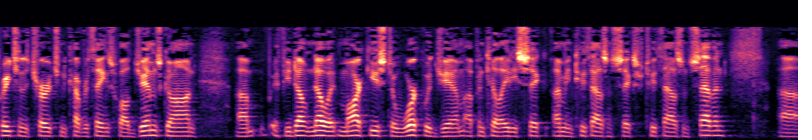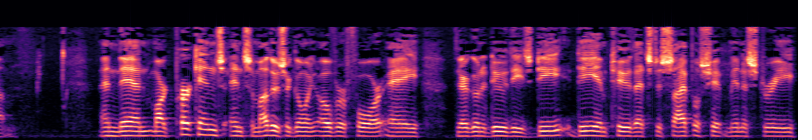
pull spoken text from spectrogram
preach in the church and cover things while Jim's gone. Um, if you don't know it, Mark used to work with Jim up until 86, I mean 2006 or 2007. Um, and then Mark Perkins and some others are going over for a, they're going to do these D, DM2, that's discipleship ministry,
